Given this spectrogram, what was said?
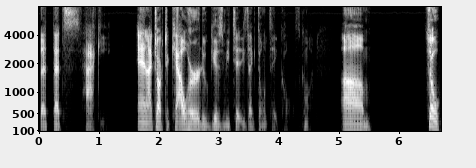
That that's hacky. And I talked to Cowherd, who gives me, t- he's like, don't take calls. Come on. Um, so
